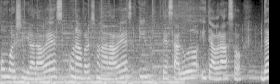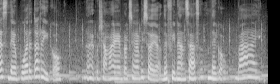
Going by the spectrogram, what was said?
un bolsillo a la vez, una persona a la vez y te saludo y te abrazo desde Puerto Rico nos escuchamos en el próximo episodio de Finanzas de Go. Bye.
